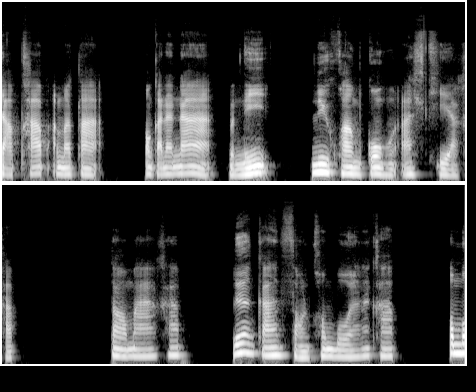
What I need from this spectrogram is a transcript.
จับครับอมตะ ป้องกันด้านหน้าแบบนี้นี่ความโกงของอาร์เคียครับ ต่อมาครับ เรื่องการสอนคอมโบแล้วนะครับคอมโบ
